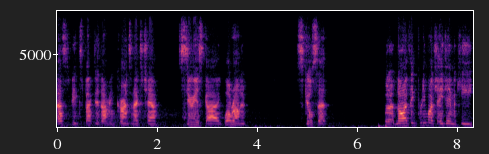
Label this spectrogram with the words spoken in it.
that's to be expected. I mean, Curran's an ex-champ, serious guy, well-rounded skill set. But uh, no, I think pretty much AJ McKee,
